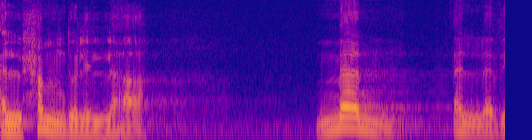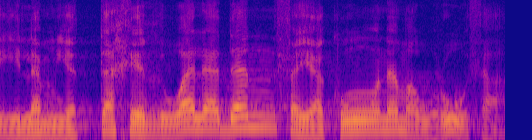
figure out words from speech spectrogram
الحمد لله. من الذي لم يتخذ ولدا فيكون موروثا؟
